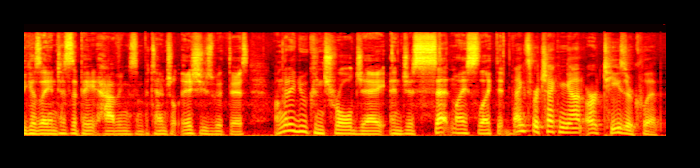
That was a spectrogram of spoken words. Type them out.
because I anticipate having some potential issues with this, I'm gonna do Control J and just set my selected. Thanks for checking out our teaser clip.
